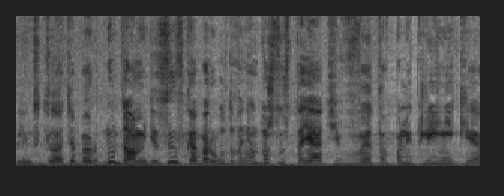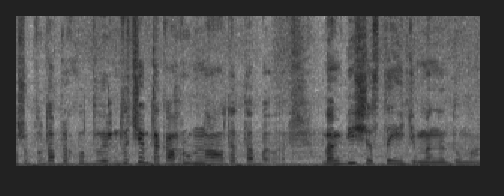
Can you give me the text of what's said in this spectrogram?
блин, хотела оборудование. Ну да, медицинское оборудование. Оно должно стоять в, это, в поликлинике, чтобы туда приходили. Ну, зачем так огромна вот эта б- бомбища стоїть у мене вдома?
